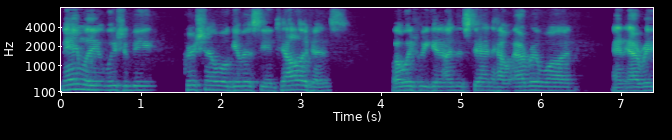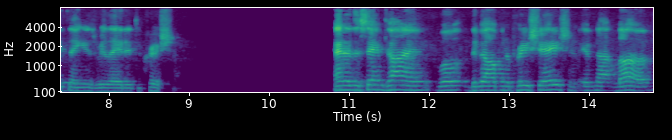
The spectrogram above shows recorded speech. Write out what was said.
Namely, we should be, Krishna will give us the intelligence by which we can understand how everyone and everything is related to Krishna. And at the same time, we'll develop an appreciation, if not love,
